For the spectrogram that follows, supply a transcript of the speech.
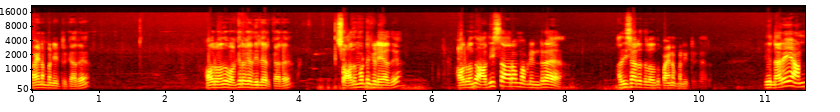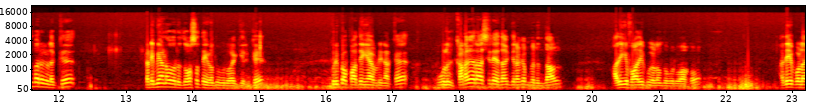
பயணம் பண்ணிகிட்ருக்காரு அவர் வந்து வக்ரகதியில் இருக்கார். ஸோ அது மட்டும் கிடையாது. அவர் வந்து அதிசாரம் அப்படின்ற அதிசாரத்தில் வந்து பயணம் பண்ணிட்டு இது நிறைய அன்பர்களுக்கு கடுமையான ஒரு தோஷத்தை வந்து உருவாக்கியிருக்கு. குறிப்பாக பார்த்தீங்க அப்படின்னாக்க உங்களுக்கு கடகராசியில் ஏதாவது கிரகம் இருந்தால் அதிக பாதிப்புகள் வந்து உருவாகும். அதே போல்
